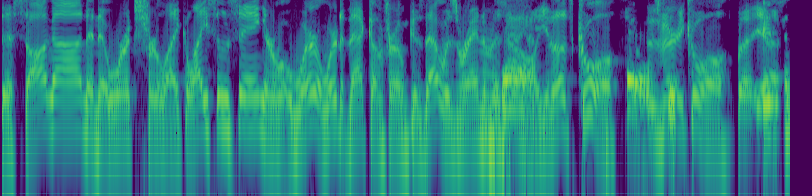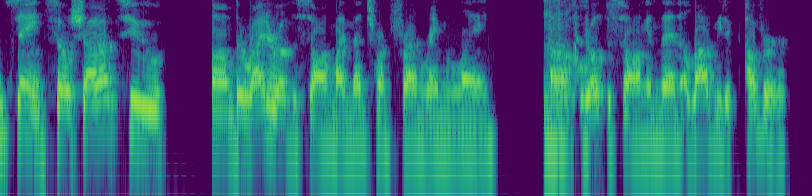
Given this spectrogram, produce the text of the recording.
this song on," and it works for like licensing, or where where did that come from? Because that was random as Yeah. hell. You know, that's cool. Oh, It was very it's- cool. But yeah, It's insane. So shout out to um, the writer of the song, my mentor and friend Raymond Lane, uh, Mhm. who wrote the song and then allowed me to cover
